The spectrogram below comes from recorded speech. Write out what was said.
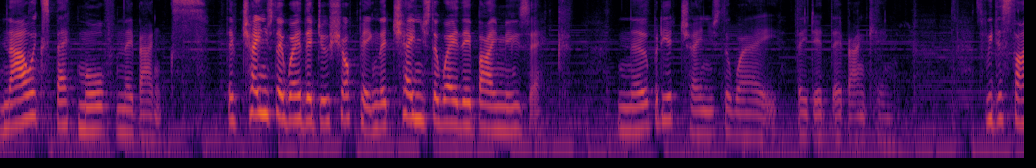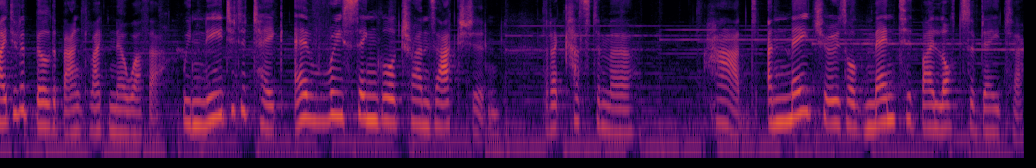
now expect more from their banks. They've changed the way they do shopping, they've changed the way they buy music. Nobody had changed the way they did their banking. So we decided to build a bank like no other. We needed to take every single transaction that a customer had and made sure it was augmented by lots of data.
